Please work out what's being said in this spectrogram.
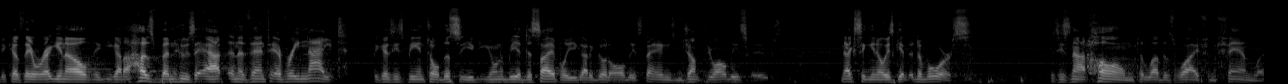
because they were, you know, you got a husband who's at an event every night because he's being told, this, you, you want to be a disciple, you got to go to all these things and jump through all these hoops. Next thing you know, he's getting a divorce because he's not home to love his wife and family.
